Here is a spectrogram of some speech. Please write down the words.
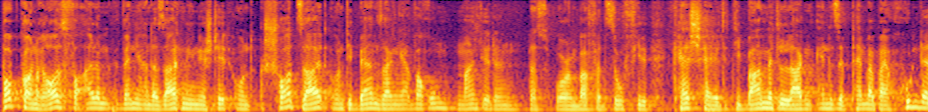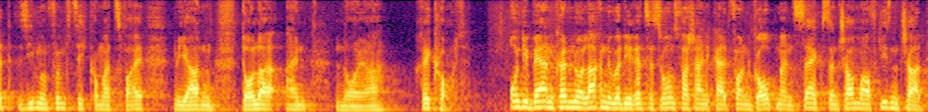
Popcorn raus, vor allem wenn ihr an der Seitenlinie steht und Short seid. Und die Bären sagen, ja, warum meint ihr denn, dass Warren Buffett so viel Cash hält? Die Barmittel lagen Ende September bei 157,2 Milliarden Dollar, ein neuer Rekord. Und die Bären können nur lachen über die Rezessionswahrscheinlichkeit von Goldman Sachs. Dann schauen wir auf diesen Chart.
